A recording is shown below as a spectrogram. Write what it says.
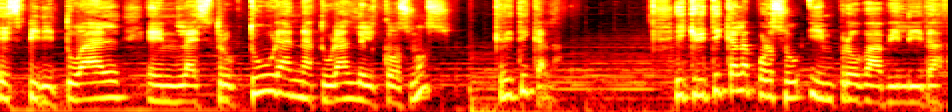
espiritual en la estructura natural del cosmos? Critícala. Y critícala por su improbabilidad.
